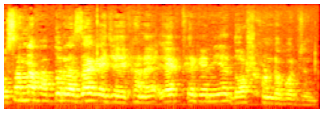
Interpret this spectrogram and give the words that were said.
মোসান্নাফ আব্দুর রাজাক এই যে এখানে এক থেকে নিয়ে দশ খণ্ড পর্যন্ত।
